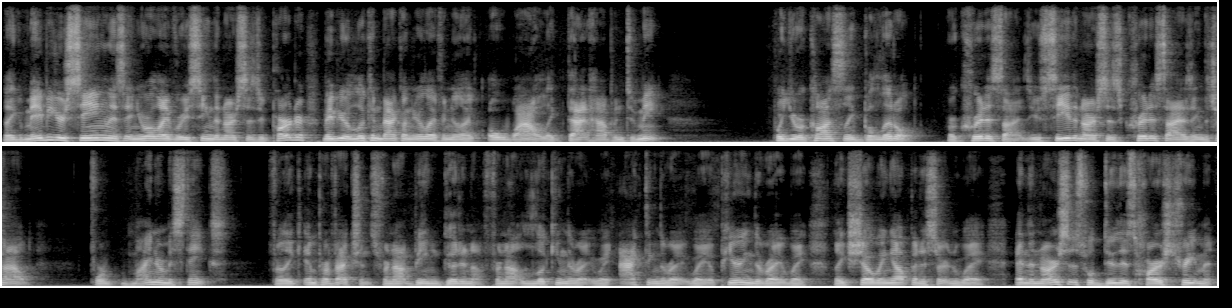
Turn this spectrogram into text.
Like maybe you're seeing this in your life where you're seeing the narcissistic partner. Maybe you're looking back on your life and you're like, oh wow, like that happened to me. Where you were constantly belittled or criticized. You see the narcissist criticizing the child for minor mistakes, for like imperfections, for not being good enough, for not looking the right way, acting the right way, appearing the right way, like showing up in a certain way. And the narcissist will do this harsh treatment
